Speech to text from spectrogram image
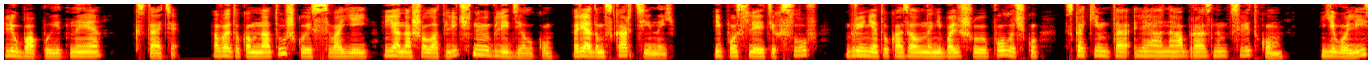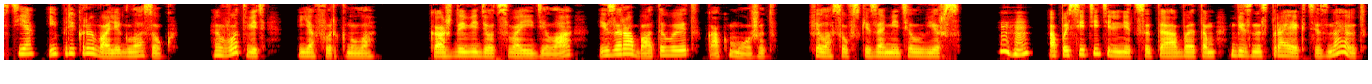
любопытные. Кстати, в эту комнатушку из своей я нашел отличную гляделку, рядом с картиной. И после этих слов Брюнет указал на небольшую полочку с каким-то лианообразным цветком. Его листья и прикрывали глазок. Вот ведь я фыркнула. «Каждый ведет свои дела и зарабатывает, как может», — философски заметил Вирс. «Угу, а посетительницы-то об этом бизнес-проекте знают?»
